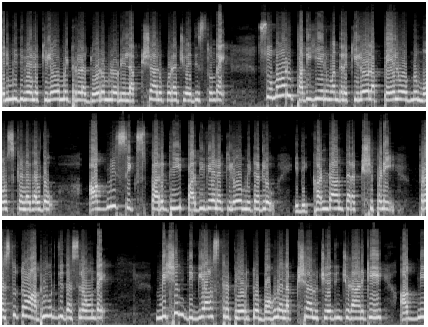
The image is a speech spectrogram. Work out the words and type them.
ఎనిమిది వేల కిలోమీటర్ల దూరంలోని లక్ష్యాలు కూడా ఛేదిస్తుంది సుమారు పదిహేను వందల కిలోల పేలోడ్ను మోసుకెళ్ళగలదు. అగ్ని సిక్స్ పరిధి పదివేల కిలోమీటర్లు. ఇది ఖండాంతర క్షిపణి. ప్రస్తుతం అభివృద్ధి దశలో ఉంది. మిషన్ దివ్యాస్త్ర పేరుతో బహుళ లక్ష్యాలు ఛేదించడానికి అగ్ని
